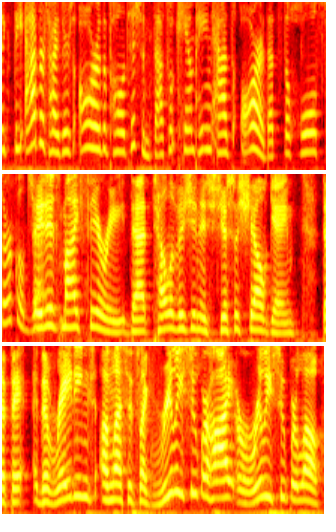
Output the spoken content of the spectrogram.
like the advertisers are the politicians. That's what campaign ads are. That's the whole circle jerk. It is my theory that television is just a shell game. That the the ratings, unless it's like really super high or really super low,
